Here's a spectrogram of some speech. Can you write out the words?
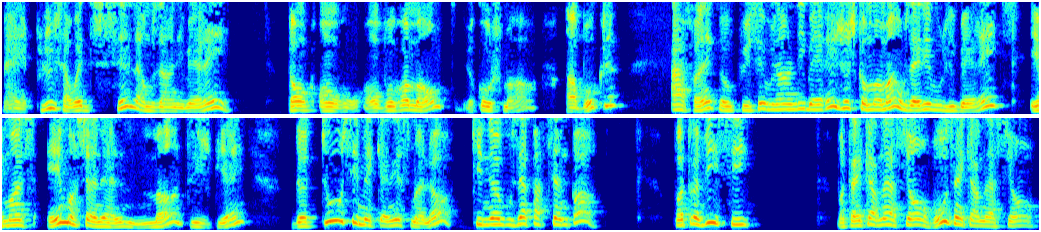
ben, plus ça va être difficile à vous en libérer. Donc, on, on vous remonte le cauchemar en boucle afin que vous puissiez vous en libérer jusqu'au moment où vous allez vous libérer émotionnellement, dis-je bien, de tous ces mécanismes-là qui ne vous appartiennent pas. Votre vie ici, votre incarnation, vos incarnations,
